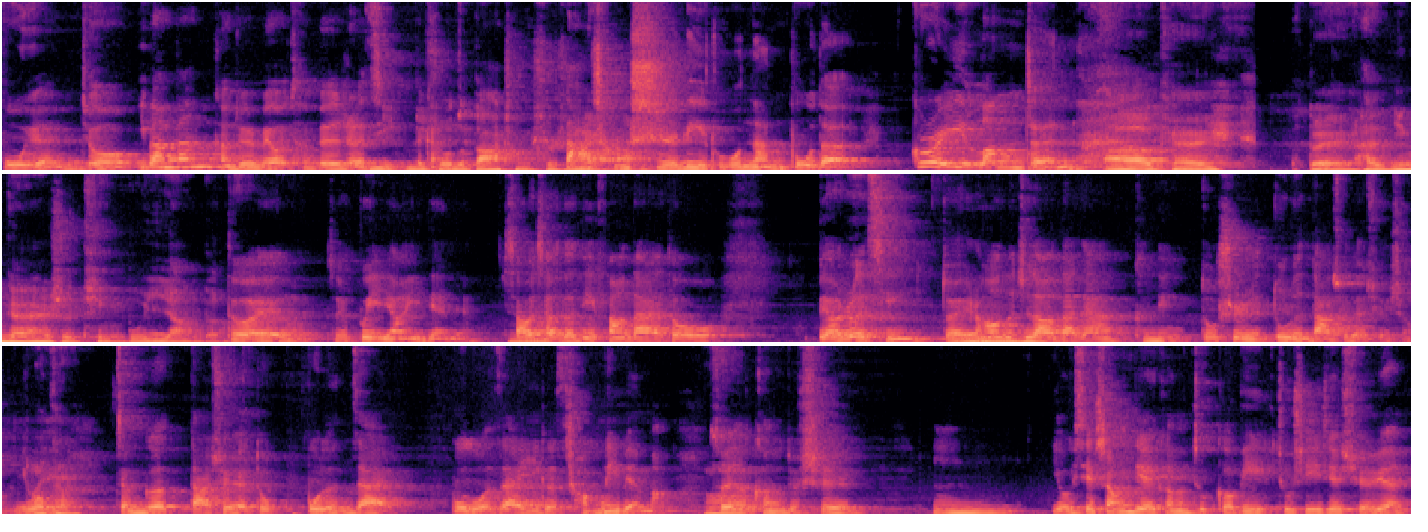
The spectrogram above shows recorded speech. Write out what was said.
服务员就一般般，感觉没有特别热情的感觉。你说的大城市是大城市，例如南部的 Grey London，OK，对，还应该还是挺不一样的。对，所以不一样一点点。小小的地方大家都比较热情，对，然后呢，知道大家肯定都是杜伦大学的学生，因为整个大学都布伦在部落在一个城里边嘛，所以呢，可能就是嗯，有些商店可能就隔壁就是一些学院，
